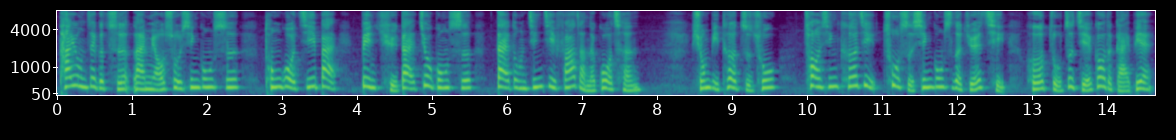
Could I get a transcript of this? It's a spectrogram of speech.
他用这个词来描述新公司通过击败并取代旧公司。带动经济发展的过程。熊彼特指出，创新科技促使新公司的崛起和组织结构的改变，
